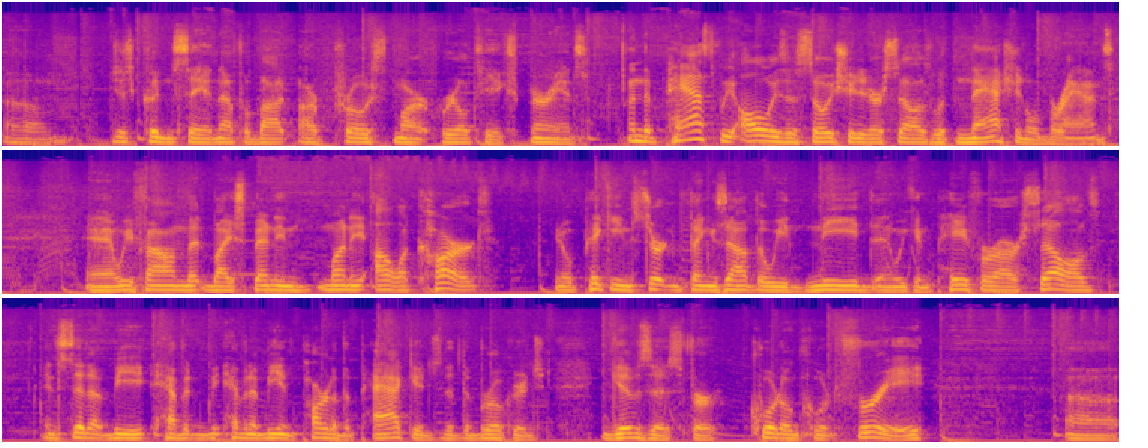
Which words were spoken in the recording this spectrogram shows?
Um, just couldn't say enough about our Pro Smart Realty experience. In the past, we always associated ourselves with national brands, and we found that by spending money a la carte, you know, picking certain things out that we need and we can pay for ourselves instead of be having having it being part of the package that the brokerage gives us for quote unquote free. Uh,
